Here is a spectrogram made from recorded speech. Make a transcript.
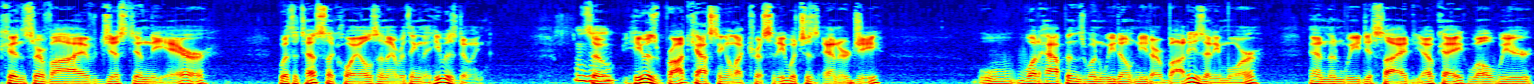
can survive just in the air with the Tesla coils and everything that he was doing. So he was broadcasting electricity, which is energy. What happens when we don't need our bodies anymore, and then we decide, okay, well, we're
